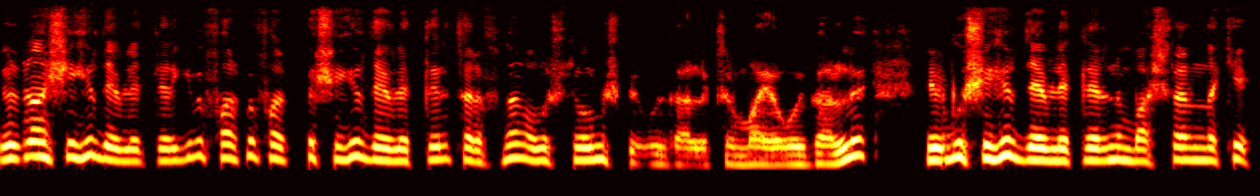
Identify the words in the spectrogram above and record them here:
Yunan şehir devletleri gibi farklı farklı şehir devletleri tarafından oluşturulmuş bir uygarlıktır Maya uygarlığı. Ve bu şehir devletlerinin başlarındaki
